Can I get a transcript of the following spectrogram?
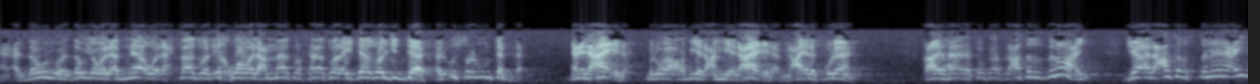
يعني الزوج والزوجة والأبناء والأحفاد والإخوة والعمات والخالات والأجداد والجدات الأسرة الممتدة. يعني العائلة باللغة العربية العامية العائلة من عائلة فلان. قال هذا توفر في العصر الزراعي. جاء العصر الصناعي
